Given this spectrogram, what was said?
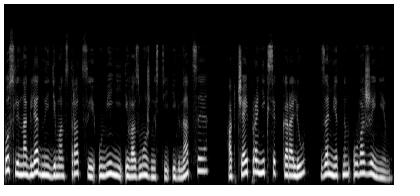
После наглядной демонстрации умений и возможностей Игнация Акчай проникся к королю заметным уважением.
